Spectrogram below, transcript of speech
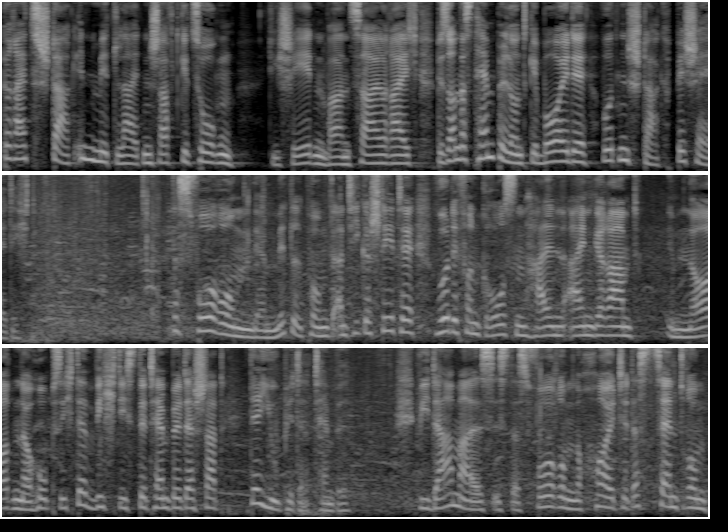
bereits stark in Mitleidenschaft gezogen. Die Schäden waren zahlreich, besonders Tempel und Gebäude wurden stark beschädigt. Das Forum, der Mittelpunkt antiker Städte, wurde von großen Hallen eingerahmt. Im Norden erhob sich der wichtigste Tempel der Stadt, der Jupitertempel. Wie damals ist das Forum noch heute das Zentrum,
